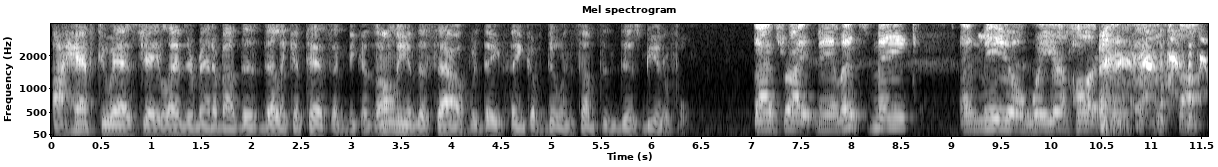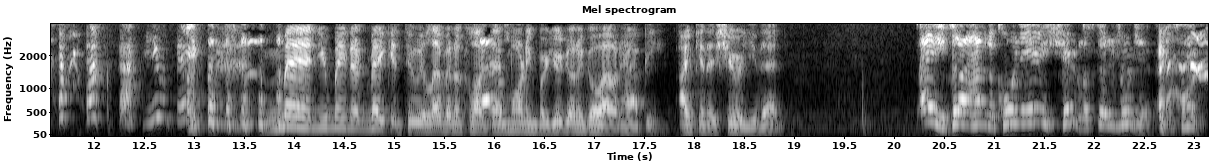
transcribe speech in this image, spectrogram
I have to ask Jay Lenderman about this delicatessen because only in the South would they think of doing something this beautiful. That's right, man. Let's make a meal where your heart instantly stops. You may, man, you may not make it to eleven o'clock that morning, but you're gonna go out happy. I can assure you that. Hey, you feel like having a coronary? Sure, let's go to Georgia. Let's have it.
